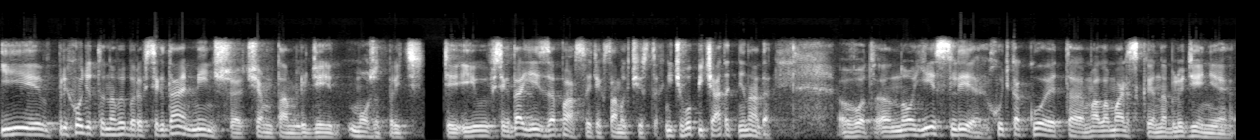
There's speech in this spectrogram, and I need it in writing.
И приходят на выборы всегда меньше, чем там людей может прийти. И всегда есть запас этих самых чистых. Ничего печатать не надо. Вот. Но если хоть какое-то маломальское наблюдение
